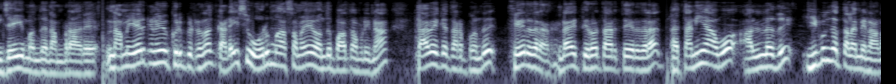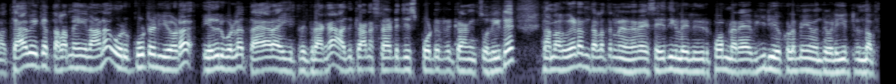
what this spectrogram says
விஜயும் வந்து நம்புறாரு. நம்ம ஏற்கனவே குறிப்பிட்டிருந்தோம் கடைசி ஒரு மாசமே வந்து பார்த்தோம் அப்படின்னா தேவைக்க தரப்பு வந்து தேர்தலை ரெண்டாயிரத்தி இருபத்தாறு தேர்தலை தனியாவோ அல்லது இவங்க தலைமையிலான தேவைக்க தலைமையிலான ஒரு கூட்டணியோட எதிர்கொள்ள தயாராகிட்டு இருக்காங்க அதுக்கான ஸ்ட்ராட்டஜிஸ் போட்டுட்டு இருக்காங்கன்னு சொல்லிட்டு நம்ம விகடன் தளத்தில் நிறைய செய்திகள் எழுதியிருப்போம் நிறைய வீடியோக்களுமே வந்து வெளியிட்டிருந்தோம்.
